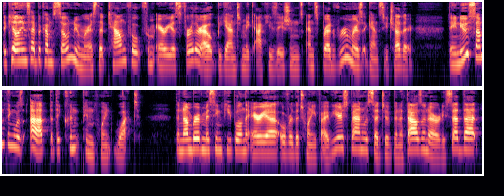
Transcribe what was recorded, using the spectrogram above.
The killings had become so numerous that townfolk from areas further out began to make accusations and spread rumors against each other. They knew something was up, but they couldn't pinpoint what. The number of missing people in the area over the 25 year span was said to have been a thousand. I already said that,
